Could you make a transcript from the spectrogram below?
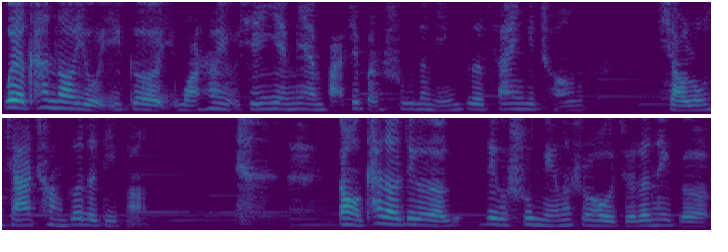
我也看到有一个网上有些页面把这本书的名字翻译成《小龙虾唱歌的地方》。当我看到这个这个书名的时候，我觉得那个。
